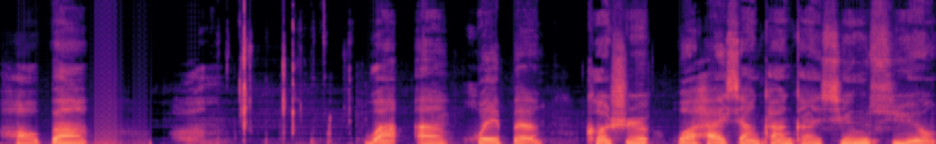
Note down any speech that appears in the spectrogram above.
好吧，晚安绘本，可是我还想看看星星。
